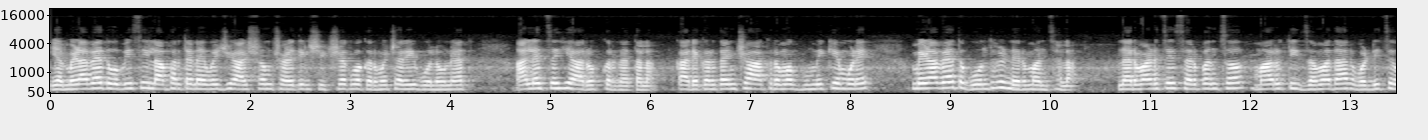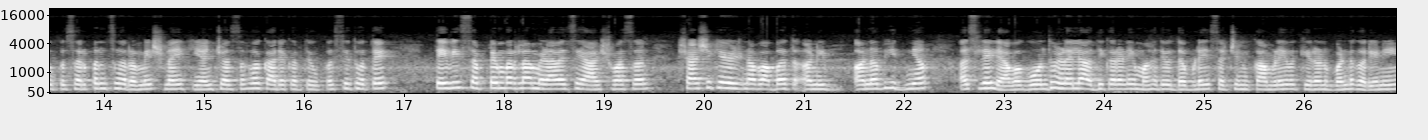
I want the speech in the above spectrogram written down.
या मेळाव्यात ओबीसी लाभार्थ्यांऐवजी आश्रमशाळेतील शिक्षक व कर्मचारी बोलवण्यात आल्याचाही आरोप करण्यात आला. कार्यकर्त्यांच्या आक्रमक भूमिकेमुळे मेळाव्यात गोंधळ निर्माण झाला. नरवाडचे सरपंच मारुती जमादार वड्डीचे उपसरपंच रमेश नाईक यांच्यासह कार्यकर्ते उपस्थित होते. तेवीस सप्टेंबरला मिळाव्याचे आश्वासन शासकीय योजनाबाबत आणि अनभिज्ञ असलेल्या व गोंधळलेल्या अधिकाऱ्यांनी महादेव दबडे सचिन कांबळे व किरण बंडगर यांनी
